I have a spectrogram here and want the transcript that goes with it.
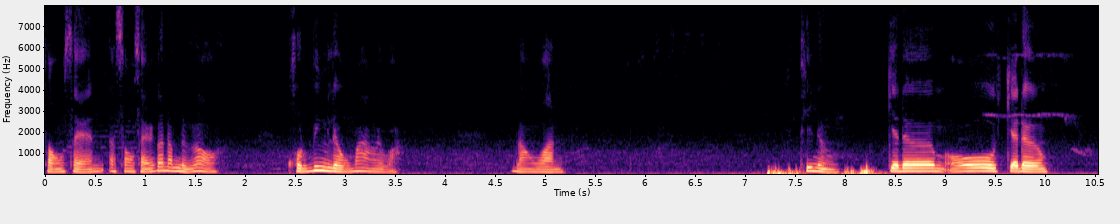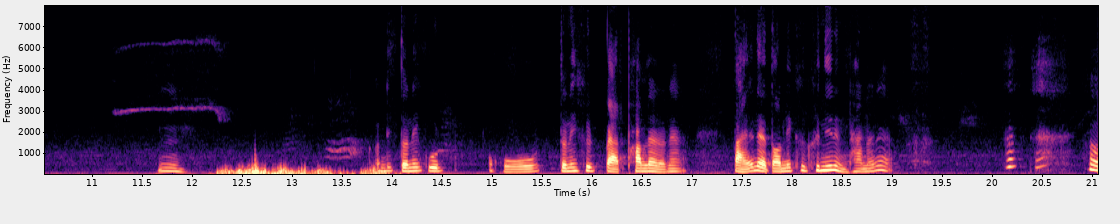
สองแสนอะสองแสนก็นำหนึ่งแล้วเหรอคนวิ่งเร็วมากเลยว่ะ รางวัล ที่หนึ่งเกียร์เดิม โอ้เกียร์เดิม อืมอันนี้ตัวนี้กูโอ้โหตัวนี้คือแปดพันเลยเหรอเนี่ยไต่ตั้งแต่ตอนนี้คือขึ้นที่หนึ่งทันแล้วเนี่ยโอ้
